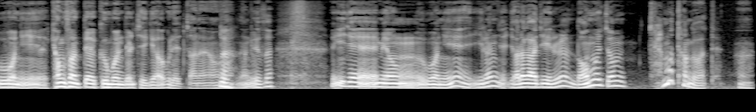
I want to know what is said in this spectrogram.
의원이 경선 때 그 문제를 제기하고 그랬잖아요. 네. 그래서 이재명 의원이 이런 여러 가지를 너무 좀 잘못한 것 같아. 어.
